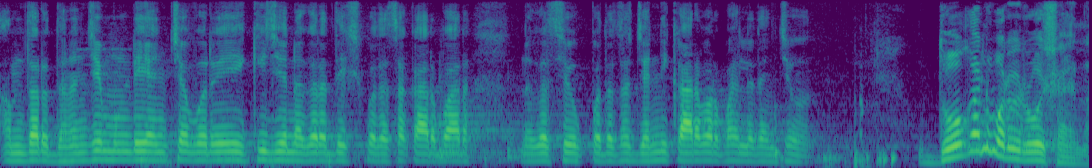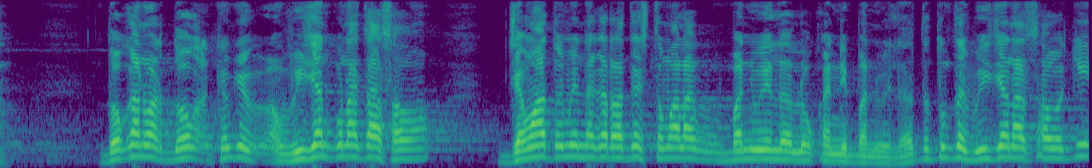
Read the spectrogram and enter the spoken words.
आमदार धनंजय मुंडे यांच्यावर आहे की जे नगराध्यक्ष पदाचा कारभार नगरसेवक पदाचा ज्यांनी कारभार पाहिला त्यांच्यावर? दोघांवर रोष आहे ना. दोघांवर दो क्योंकि विजन कुणाचं असावं? जेव्हा तुम्ही नगराध्यक्ष तुम्हाला बनविलं लोकांनी बनविलं तर तुमचं विजन असावं की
